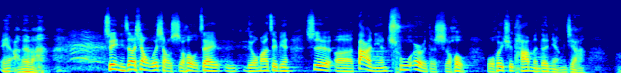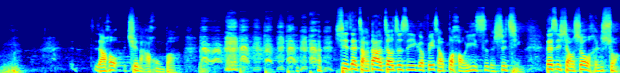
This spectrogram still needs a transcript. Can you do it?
哎，阿妹嘛，所以你知道，像我小时候在刘妈这边，是呃大年初二的时候，我会去他们的娘家，然后去拿红包。现在长大知道这是一个非常不好意思的事情，但是小时候很爽，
